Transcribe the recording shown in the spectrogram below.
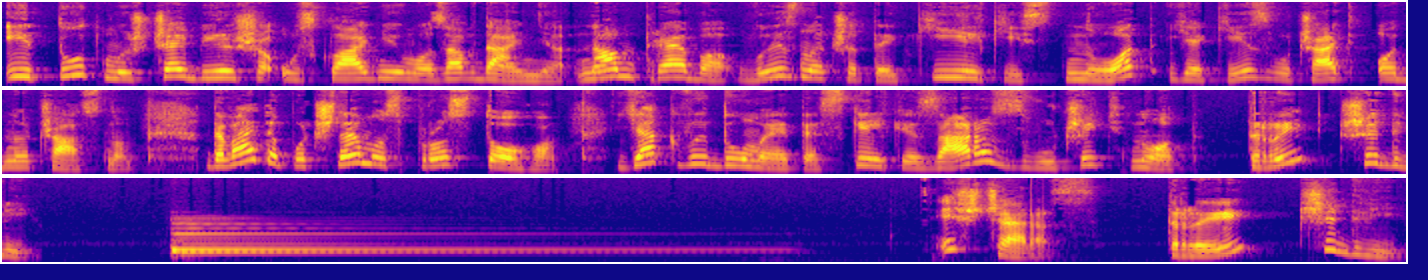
І тут ми ще більше ускладнюємо завдання. Нам треба визначити кількість нот, які звучать одночасно. Давайте почнемо з простого. Як ви думаєте, скільки зараз звучить нот? Три чи дві? І ще раз. Три чи дві?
